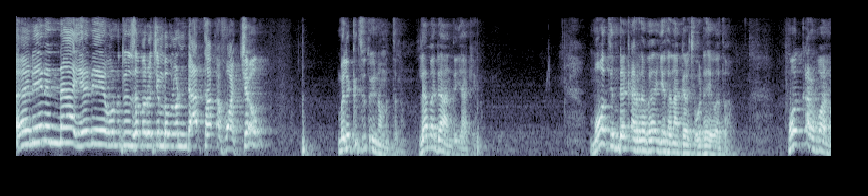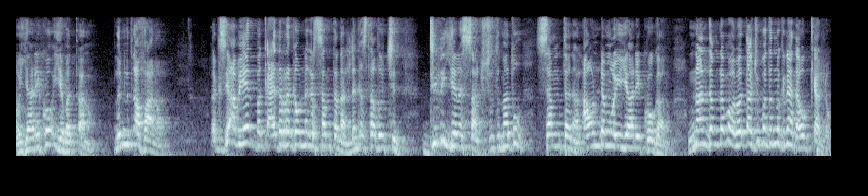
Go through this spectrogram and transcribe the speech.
እኔንና የእኔ የሆኑትን ዘመዶችን በሙሉ እንዳታጠፏቸው ምልክት ስጡኝ ነው የምትለው። ለመዳን ጥያቄ ነው። ሞት እንደቀረበ እየተናገረች ወደ ህይወቷ ሞት ቀርቧል ነው። ኢያሪኮ እየመጣ ነው። ልንጠፋ ነው። እግዚአብሔር በቃ ያደረገውን ነገር ሰምተናል። ነገስታቶችን ድል እየነሳችሁ ስትመጡ ሰምተናል። አሁን ደግሞ ኢያሪኮ ጋር ነው። እናንተም ደግሞ የመጣችሁበትን ምክንያት አውቄያለሁ፣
